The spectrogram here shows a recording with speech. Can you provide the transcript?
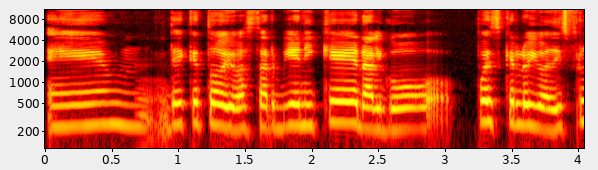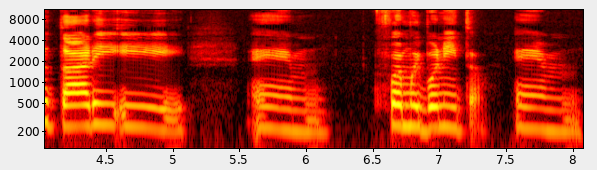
em, de que todo iba a estar bien y que era algo, pues que lo iba a disfrutar y, em, fue muy bonito. Em,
